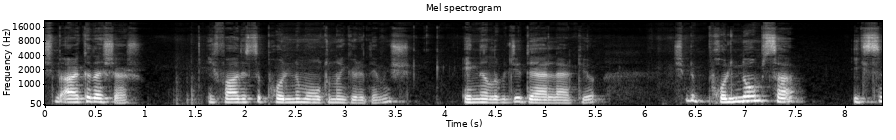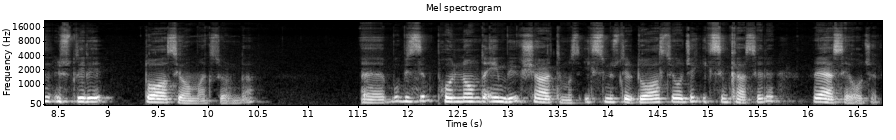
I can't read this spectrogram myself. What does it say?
Şimdi arkadaşlar ifadesi polinom olduğuna göre demiş. En alabileceği değerler diyor. Şimdi polinomsa x'in üstleri doğal sayı olmak zorunda. Ee, bu bizim polinomda en büyük şartımız. x'in üstleri doğal sayı olacak, x'in katsayıları reel sayı olacak.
